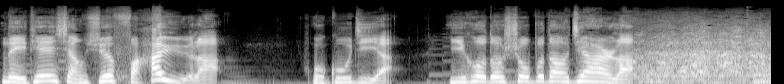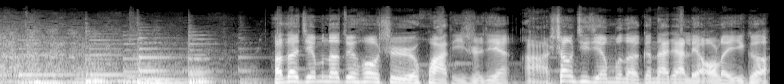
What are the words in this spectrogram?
哪天想学法语了，我估计呀。以后都收不到件儿了。好的，节目的最后是话题时间啊！上期节目呢，跟大家聊了一个，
